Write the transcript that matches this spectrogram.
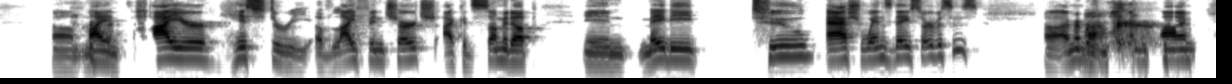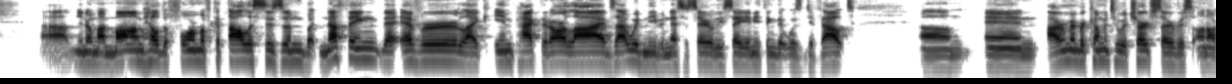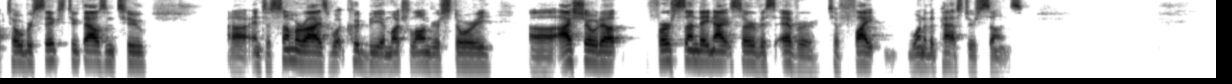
Um, my entire history of life in church, I could sum it up in maybe two Ash Wednesday services. Uh, I remember wow. from time to time, uh, you know, my mom held a form of Catholicism, but nothing that ever like impacted our lives. I wouldn't even necessarily say anything that was devout. Um, and I remember coming to a church service on October 6, 2002. Uh, and to summarize what could be a much longer story, uh, I showed up first Sunday night service ever to fight one of the pastor's sons.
